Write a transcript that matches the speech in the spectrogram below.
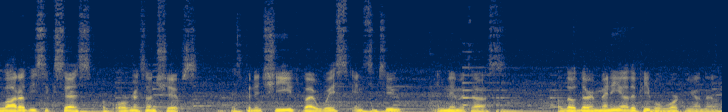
Lot of the success of organs on chips has been achieved by Wyss Institute and Mimetas, although there are many other people working on them.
